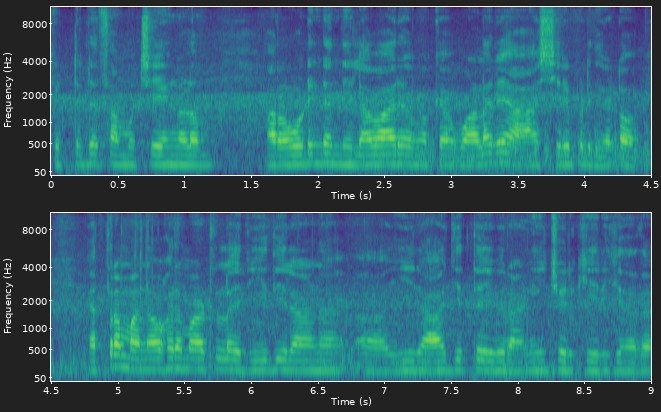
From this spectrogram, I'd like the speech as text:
കെട്ടിട സമുച്ചയങ്ങളും റോഡിന്റെ നിലവാരവും ഒക്കെ വളരെ ആശ്ചര്യപ്പെടുത്തി കേട്ടോ എത്ര മനോഹരമായിട്ടുള്ള രീതിയിലാണ് ഈ രാജ്യത്തെ ഇവർ അണിയിച്ചൊരുക്കിയിരിക്കുന്നത്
